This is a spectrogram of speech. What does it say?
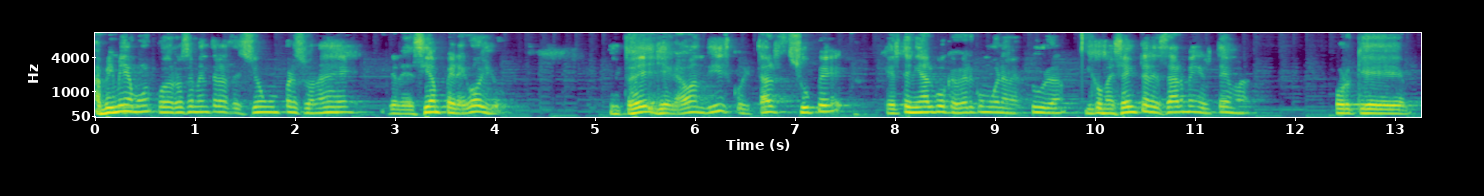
a mí me llamó poderosamente la atención un personaje que le decían Peregoyo. Entonces llegaban discos y tal, supe él tenía algo que ver con Buenaventura y comencé a interesarme en el tema porque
